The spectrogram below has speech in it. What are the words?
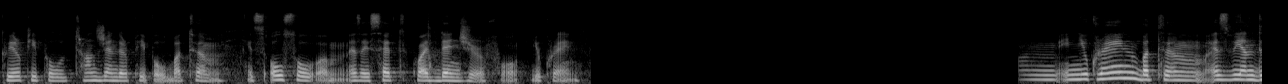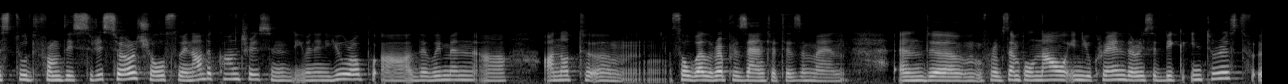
queer people, transgender people, but um, it's also, um, as I said, quite danger for Ukraine. Um, in Ukraine, but um, as we understood from this research, also in other countries and even in Europe, uh, the women uh, are not um, so well represented as a men. And um, for example, now in Ukraine, there is a big interest uh,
